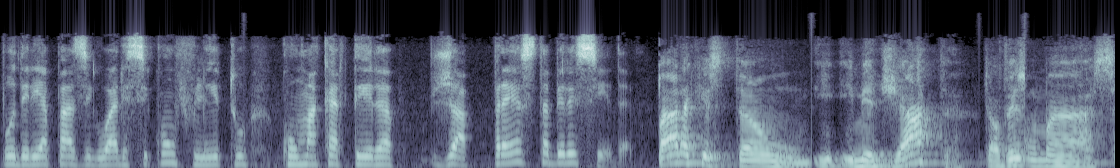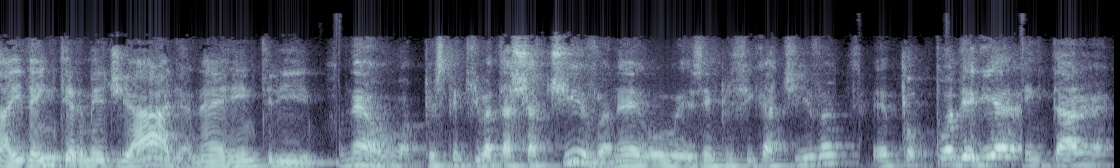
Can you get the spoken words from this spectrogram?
poderia apaziguar esse conflito com uma carteira já pré-estabelecida. Para a questão imediata, talvez uma saída intermediária né, entre né, a perspectiva taxativa né, ou exemplificativa eh, poderia tentar eh,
